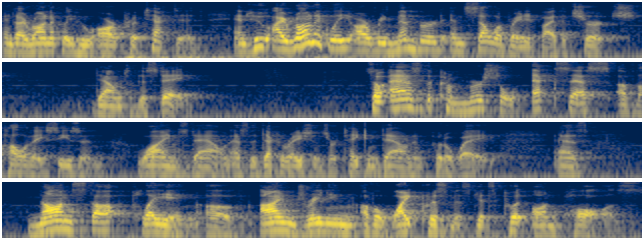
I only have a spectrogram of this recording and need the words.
and, ironically, who are protected, and who, ironically, are remembered and celebrated by the church down to this day. So, as the commercial excess of the holiday season winds down, as the decorations are taken down and put away, as nonstop playing of I'm Dreaming of a White Christmas gets put on pause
